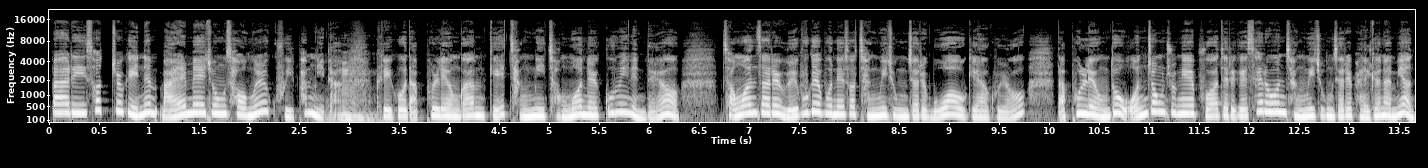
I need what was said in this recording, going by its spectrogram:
파리 서쪽에 있는 말메종 성을 구입합니다. 음. 그리고 나폴레옹과 함께 장미 정원을 꾸미는데요. 정원사를 외국에 보내서 장미 종자를 모아오게 하고요. 나폴레옹도 원정 중에 부하들에게 새로운 장미 종자를 발견하면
